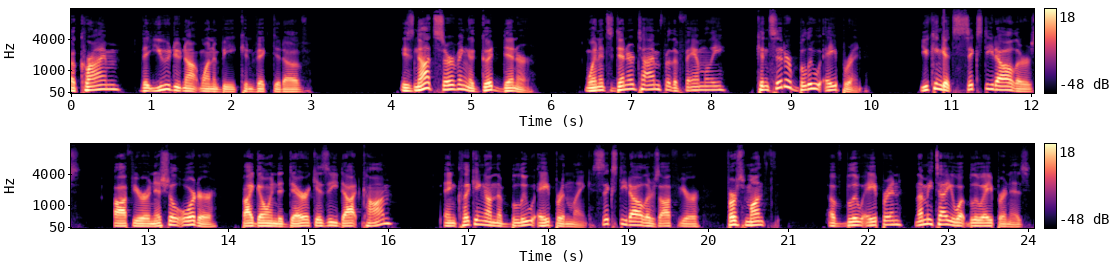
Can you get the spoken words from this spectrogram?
A crime that you do not want to be convicted of is not serving a good dinner. When it's dinner time for the family, consider Blue Apron. You can get $60 off your initial order by going to derekizzy.com and clicking on the Blue Apron link. $60 off your first month of Blue Apron. Let me tell you what Blue Apron is.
